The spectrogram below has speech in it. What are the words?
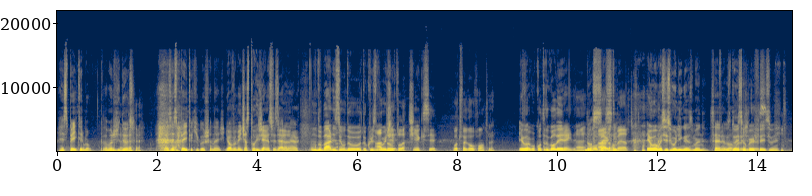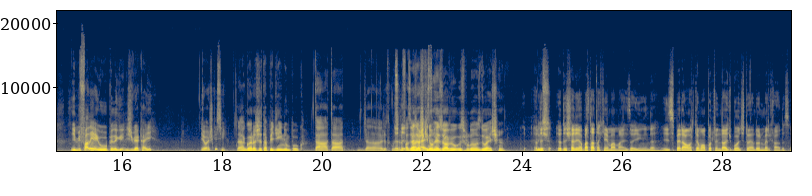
Respeita, irmão. Pelo amor de Deus. Mais respeito aqui pelo Xanage. E obviamente as Torres Gêmeas fizeram, É. né? Um do Barnes e um do, do Chris A Wood. dupla. Tinha que ser. O outro foi gol contra? Eu, Foi conta do goleiro ainda. É, do Nossa. Ah, do Roberto. Roberto. eu amo esses hooligans, mano. Sério, Pelo os dois são de perfeitos, velho. E me falem aí, o Pellegrini devia cair? Eu acho que sim. Ah, Agora já tá pedindo um pouco. Tá, tá. Já, já tá começando a fazer Mas eu acho que não resolve os problemas do West Ham. Eu, eu deixaria a batata queimar mais ainda e esperar ter uma oportunidade boa de treinador no mercado, assim.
